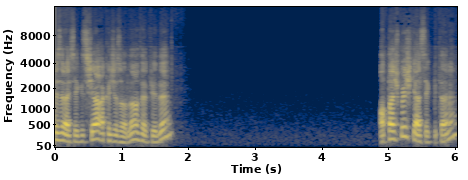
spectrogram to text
Vezir H8 şah akacağız oradan at F7. At H5 gelsek bir tane.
